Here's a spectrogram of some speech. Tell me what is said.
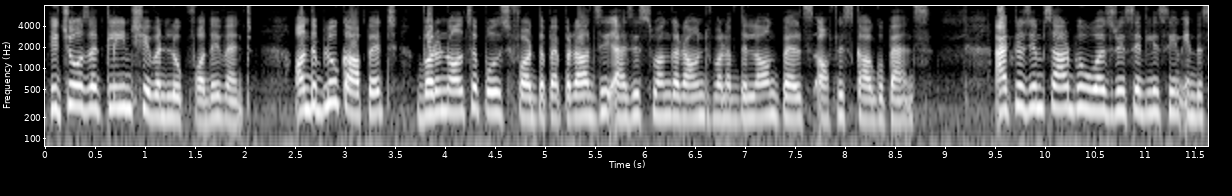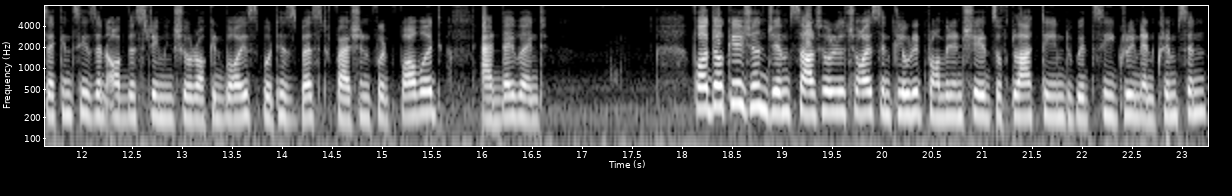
He chose a clean-shaven look for the event. On the blue carpet, Varun also posed for the paparazzi as he swung around one of the long belts of his cargo pants. Actor Jim Sarbh, who was recently seen in the second season of the streaming show Rocket Boys, put his best fashion foot forward at the event. For the occasion, Jim's sartorial choice included prominent shades of black teamed with sea green and crimson.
